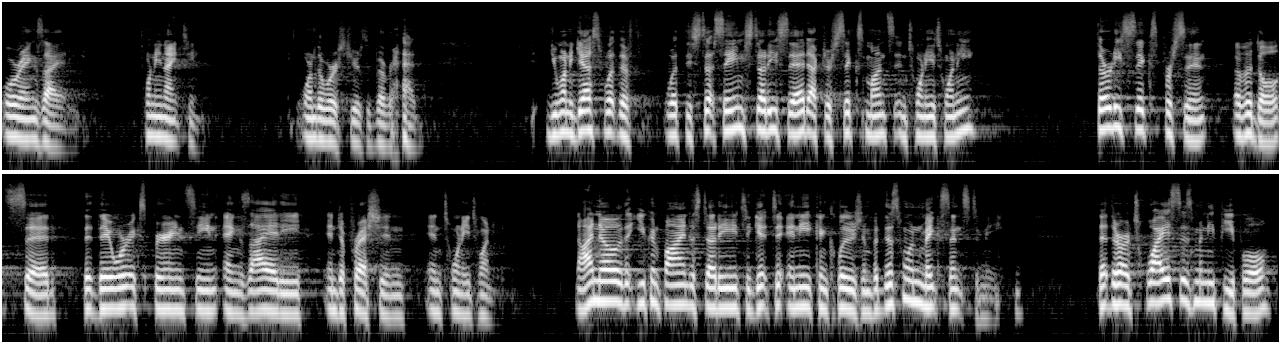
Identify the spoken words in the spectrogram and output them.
or anxiety. 2019, one of the worst years we've ever had. Do you want to guess what the, what the st- same study said after six months in 2020? 36% of adults said that they were experiencing anxiety and depression in 2020. Now, I know that you can find a study to get to any conclusion, but this one makes sense to me. that there are twice as many people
